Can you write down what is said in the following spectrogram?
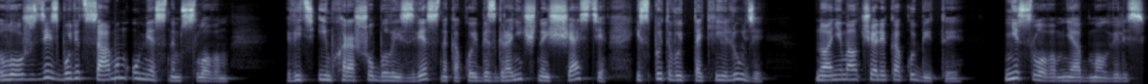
ложь здесь будет самым уместным словом, ведь им хорошо было известно, какое безграничное счастье испытывают такие люди, но они молчали, как убитые, ни словом не обмолвились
